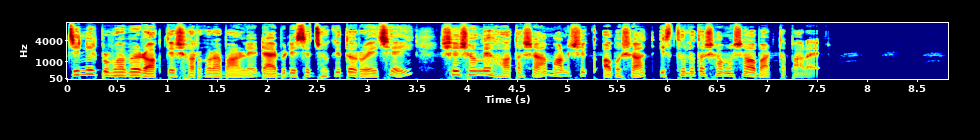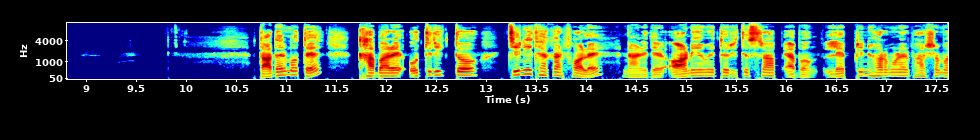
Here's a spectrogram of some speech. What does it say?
চিনির প্রভাবে রক্তে শর্করা বাড়লে ডায়াবেটিসের ঝুঁকি তো রয়েছেই, সেই সঙ্গে হতাশা, মানসিক অবসাদ, স্থূলতা সমস্যাও বাড়তে পারে। তাদের মতে, খাবারে অতিরিক্ত চিনি থাকার ফলে নারীদের অনিয়মিত ঋতুস্রাব এবং লেপটিন হরমোনের ভারসাম্য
